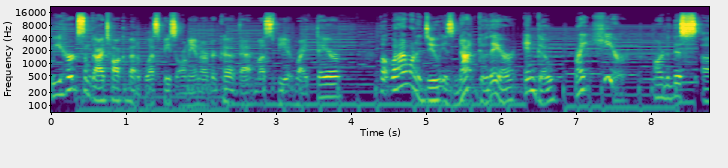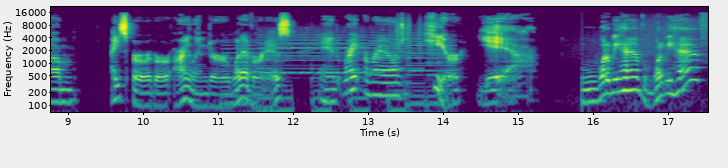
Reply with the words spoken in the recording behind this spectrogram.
We heard some guy talk about a blessed base on Antarctica, that must be it right there. But what I want to do is not go there and go right here onto this um, iceberg or island or whatever it is. And right around here, yeah. What do we have? What do we have?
